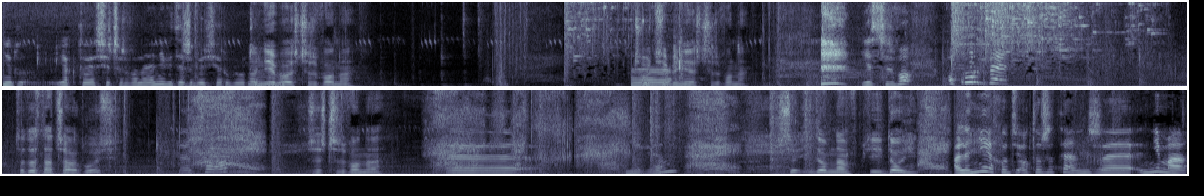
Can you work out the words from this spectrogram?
Nie, jak to jest się czerwone? Ja nie widzę, żeby się robiło No czerwone. niebo jest czerwone. Czy u Eee. ciebie nie jest czerwone? Jest czerwone. O kurde! Co to oznacza, Aguś? E, co? Że jest czerwone? E, nie wiem. Że idą nam w piej doić. Ale nie, chodzi o to, że ten, że nie ma...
